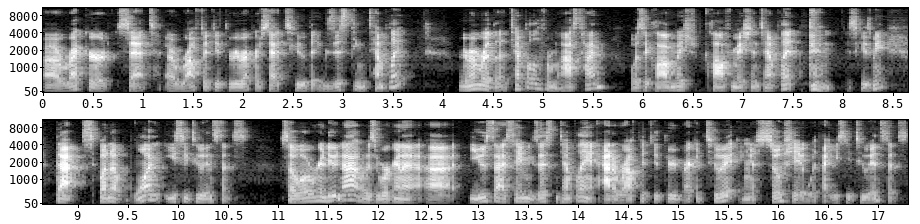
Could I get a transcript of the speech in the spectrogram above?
a, record set, a Route 53 record set to the existing template. Remember, the template from last time was a CloudFormation template, excuse me, that spun up one EC2 instance. So what we're to do now is we're going to uh, use that same existing template and add a Route 53 record to it and associate it with that EC2 instance.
